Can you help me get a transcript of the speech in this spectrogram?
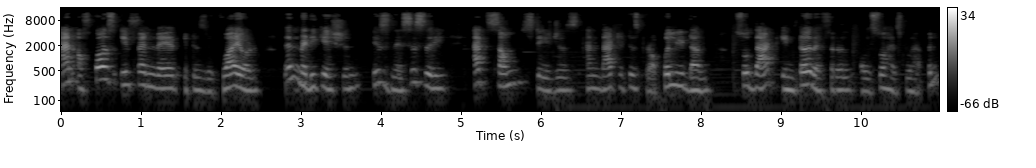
and of course if and where it is required then medication is necessary at some stages and that it is properly done so that inter-referral also has to happen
